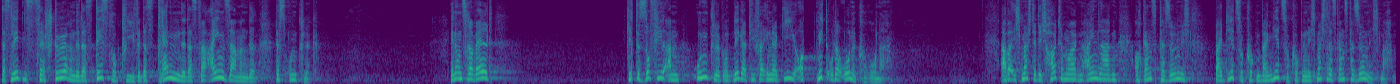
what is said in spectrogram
das Lebenszerstörende, das Destruktive, das Trennende, das Vereinsamende, das Unglück. In unserer Welt gibt es so viel an Unglück und negativer Energie, ob mit oder ohne Corona. Aber ich möchte dich heute Morgen einladen, auch ganz persönlich bei dir zu gucken, bei mir zu gucken. Ich möchte das ganz persönlich machen.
